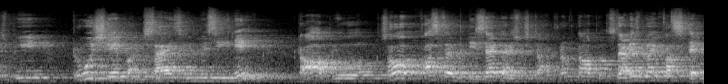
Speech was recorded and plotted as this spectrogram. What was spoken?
HP, true shape and size will be seen in top view. So first I will decide that I should start from top view. So that is my first step.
